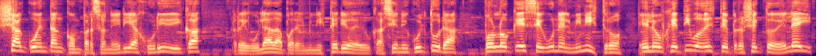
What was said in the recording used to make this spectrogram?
ya cuentan con personería jurídica, regulada por el Ministerio de Educación y Cultura, por lo que, según el ministro, el objetivo de este proyecto de ley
